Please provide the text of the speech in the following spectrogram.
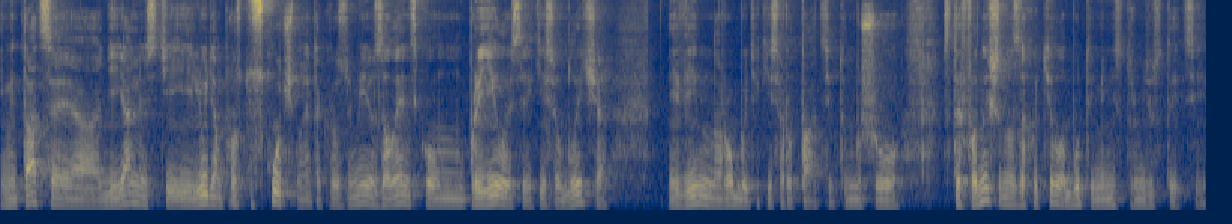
імітація діяльності, і людям просто скучно, я так розумію. Зеленському приїлися якісь обличчя, і він робить якісь ротації, тому що Стефанишина захотіла бути міністром юстиції.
